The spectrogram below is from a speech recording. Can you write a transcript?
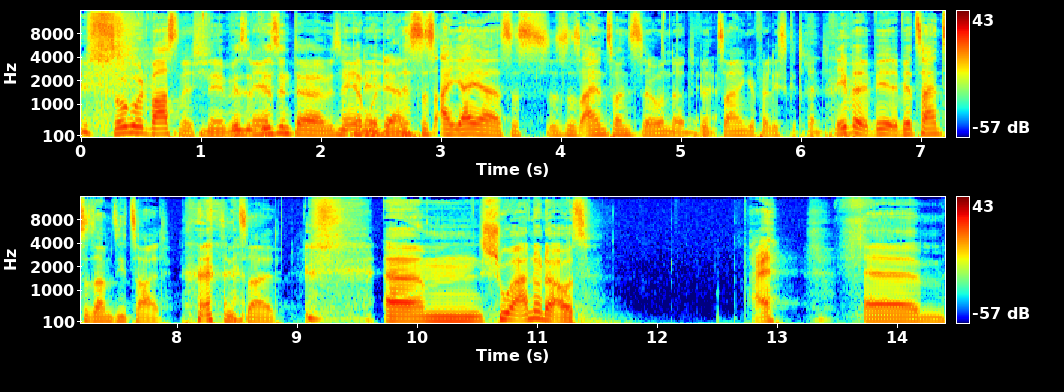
So gut war es nicht. Nee, wir sind, Nee. wir sind da, wir sind Nee, da nee. modern. Das ist ja, ja, es ist, es ist das 21. Jahrhundert. Wir Ja. zahlen gefälligst getrennt. Nee, wir, wir, wir zahlen zusammen, sie zahlt. Sie zahlt. Ähm, Schuhe an oder aus? Hä? Ähm,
